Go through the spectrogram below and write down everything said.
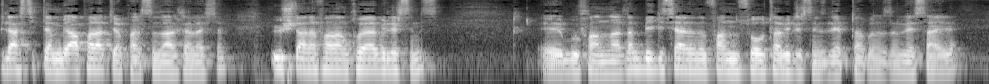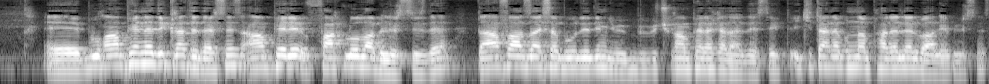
plastikten bir aparat yaparsınız arkadaşlar. 3 tane falan koyabilirsiniz. E, bu fanlardan. Bilgisayarın fanını soğutabilirsiniz laptopunuzun vesaire. E, bu amperine dikkat edersiniz. Amperi farklı olabilir sizde. Daha fazlaysa bu dediğim gibi 1.5 ampere kadar destekli. İki tane bundan paralel bağlayabilirsiniz.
